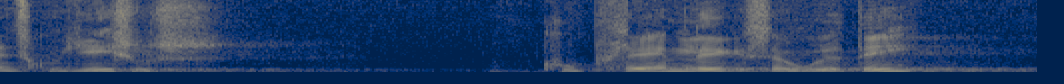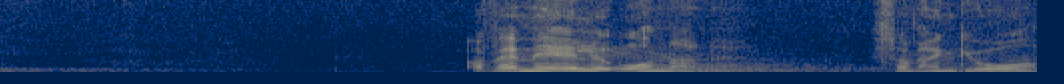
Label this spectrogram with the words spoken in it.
hvordan skulle Jesus kunne planlægge sig ud af det? Og hvad med alle underne, som han gjorde?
